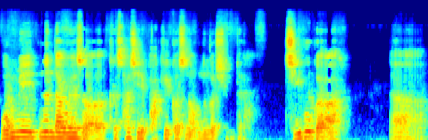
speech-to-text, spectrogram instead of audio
못 믿는다고 해서 그 사실이 바뀔 것은 없는 것입니다. 지구가 어,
